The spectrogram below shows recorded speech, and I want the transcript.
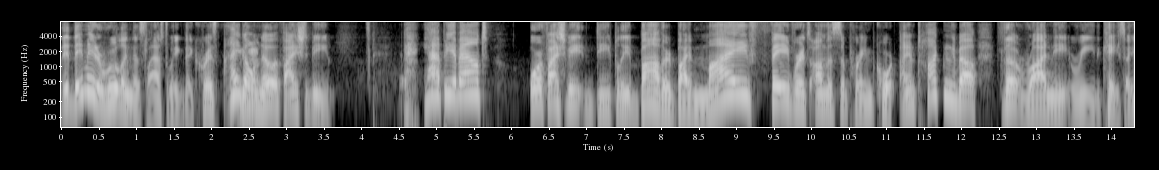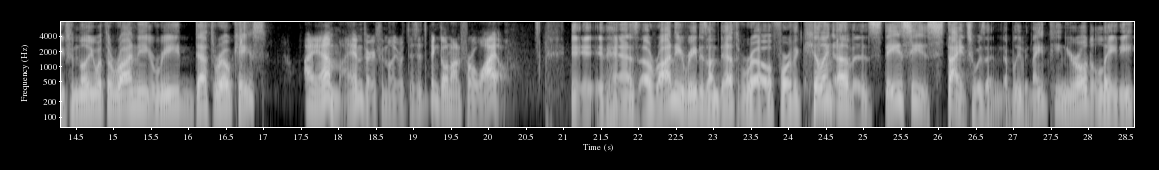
They, made a ruling this last week that Chris. I don't Mhm. know if I should be happy about or if I should be deeply bothered by my favorites on the Supreme Court. I am talking about the Rodney Reed case. Are you familiar with the Rodney Reed death row case? I am. I am very familiar with this. It's been going on for a while. It, it- it has. Uh, Rodney Reed is on death row for the killing of Stacy Stites, who was, a, I believe, a 19 year old lady.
